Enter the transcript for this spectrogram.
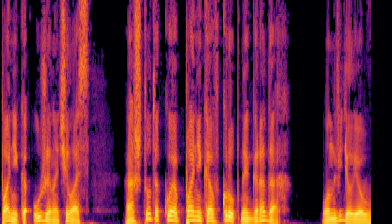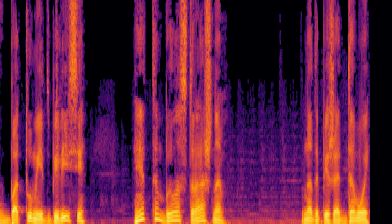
паника уже началась. А что такое паника в крупных городах? Он видел ее в Батуми и Тбилиси. Это было страшно. Надо бежать домой,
